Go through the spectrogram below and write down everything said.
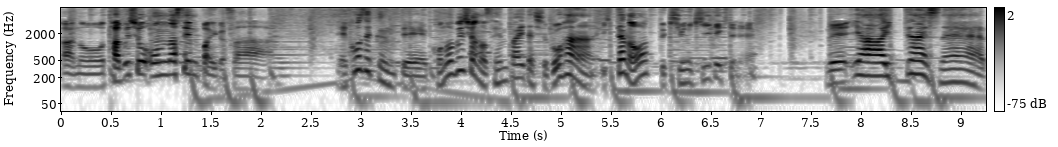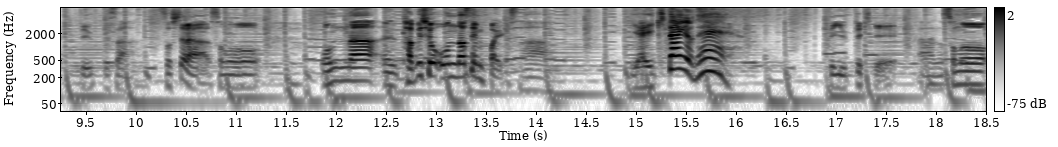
あの他部署女先輩がさえこぜくんってこの部署の先輩たちとご飯行ったの？って急に聞いてきてね。で「いやー行ってないですね」って言ってさそしたらその女他部署女先輩がさ「いや行きたいよね」って言ってきてあのその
